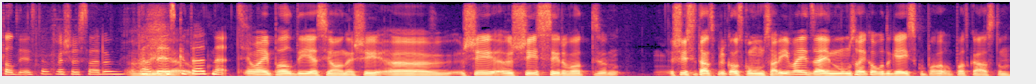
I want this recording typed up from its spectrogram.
Paldies tev par šo sarunu. Paldies, ka tu atnāci. Vai paldies, jaunieši. Uh, ši, šis ir, vot, šis ir tāds prikals, ko mums arī vajadzēja. Mums vajag kaut kādu geisku podkāstu.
